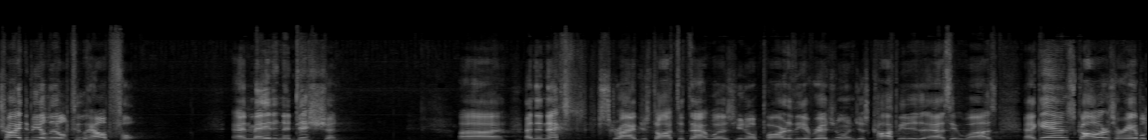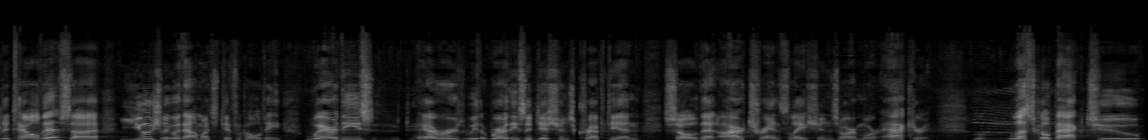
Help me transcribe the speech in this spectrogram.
tried to be a little too helpful and made an addition uh, and the next scribe just thought that that was, you know, part of the original and just copied it as it was. Again, scholars are able to tell this, uh, usually without much difficulty, where these errors, where these additions crept in, so that our translations are more accurate. Let's go back to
